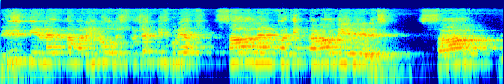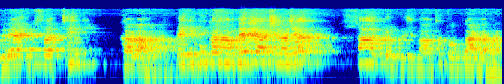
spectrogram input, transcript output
büyük bir lenf damarı yine oluşturacak. Biz buraya sağ lenfatik kanal diyebiliriz. Sağ lenfatik kanal. Peki bu kanal nereye açılacak? Sağ köprücük altı toplar damarı.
